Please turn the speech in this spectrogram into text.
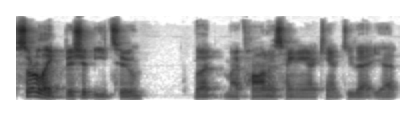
Sort of like bishop e2, but my pawn is hanging. I can't do that yet.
